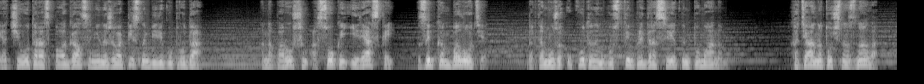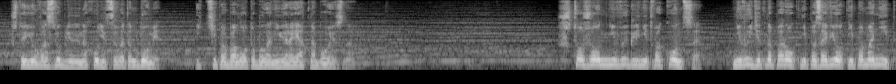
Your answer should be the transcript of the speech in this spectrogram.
и от чего-то располагался не на живописном берегу пруда, а на поросшем осокой и ряской зыбком болоте, да к тому же укутанным густым предрассветным туманом. Хотя она точно знала, что ее возлюбленный находится в этом доме, идти по болоту было невероятно боязно. Что же он не выглянет в оконце, не выйдет на порог, не позовет, не поманит?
